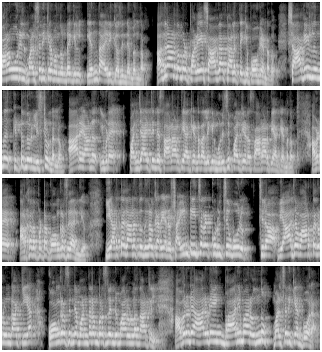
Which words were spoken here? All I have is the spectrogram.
പറവൂരിൽ മത്സരിക്കണമെന്നുണ്ടെങ്കിൽ എന്തായിരിക്കും അതിന്റെ ബന്ധം? അതിനാണ് നമ്മൾ പഴയ ശാഖാകാലത്തേക്ക് പോകേണ്ടത്. ശാഖയിൽ നിന്ന് കിട്ടുന്ന ഒരു ലിസ്റ്റ് ഉണ്ടല്ലോ. ആരെയാണ് ഇവിടെ പഞ്ചായത്തിന്റെ സ്ഥാനാർത്ഥിയാക്കേണ്ടത് അല്ലെങ്കിൽ മുനിസിപ്പാലിറ്റിയുടെ സ്ഥാനാർത്ഥിയാക്കേണ്ടത്? അവിടെ അർഹതപ്പെട്ട കോൺഗ്രസ്സുകാരില്ലയോ? ഈ അടുത്ത കാലത്ത് നിങ്ങൾക്കറിയാലോ ഷൈൻ ടീച്ചറെ കുറിച്ച് പോലും വ്യാജ വാർത്തകൾ ഉണ്ടാക്കിയ കോൺഗ്രസിന്റെ മണ്ഡലം പ്രസിഡന്റുമാരുള്ള നാട്ടിൽ അവരുടെ ആരുടെയും ഭാര്യമാരൊന്നും മത്സരിക്കാൻ പോരാ.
